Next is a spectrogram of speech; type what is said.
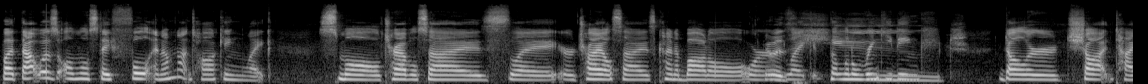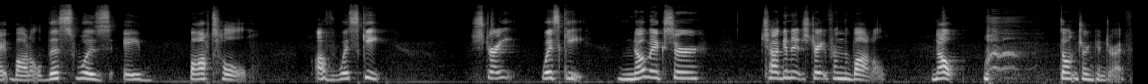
but that was almost a full, and I'm not talking like small travel size, like, or trial size kind of bottle, or like the little rinky dink dollar shot type bottle. This was a bottle of whiskey. Straight whiskey. No mixer. Chugging it straight from the bottle. No. Don't drink and drive.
